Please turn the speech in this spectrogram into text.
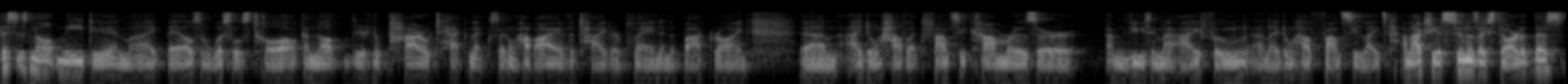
this is not me doing my bells and whistles talk. I'm not. There's no pyrotechnics. I don't have Eye of the Tiger playing in the background. Um, I don't have like fancy cameras or I'm using my iPhone and I don't have fancy lights. And actually, as soon as I started this,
